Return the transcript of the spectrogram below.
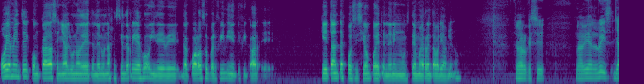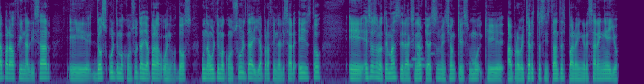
Obviamente, con cada señal uno debe tener una gestión de riesgo y debe, de acuerdo a su perfil, identificar qué tanta exposición puede tener en un tema de renta variable, ¿no? Claro que sí. Más bien, Luis, ya para finalizar, dos últimas consultas, ya para, bueno, dos, una última consulta y ya para finalizar esto, eh, esos son los temas del accionar que a veces mencionan que es muy que aprovechar estos instantes para ingresar en ello.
